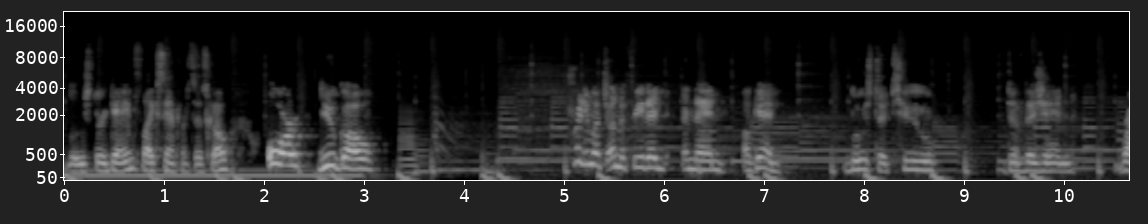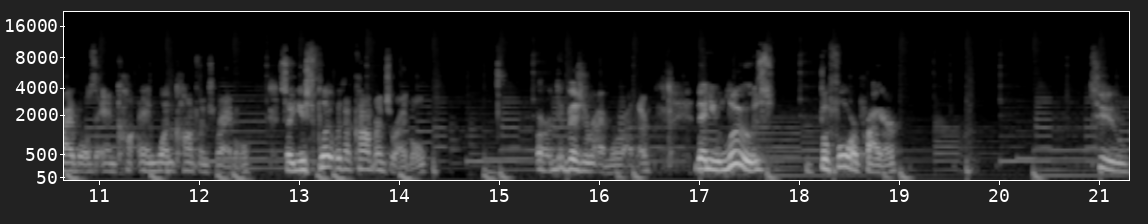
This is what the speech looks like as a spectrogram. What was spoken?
lose three games like San Francisco, or you go pretty much undefeated and then again lose to two division rivals and and one conference rival. So you split with a conference rival or a division rival rather. Then you lose before prior to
